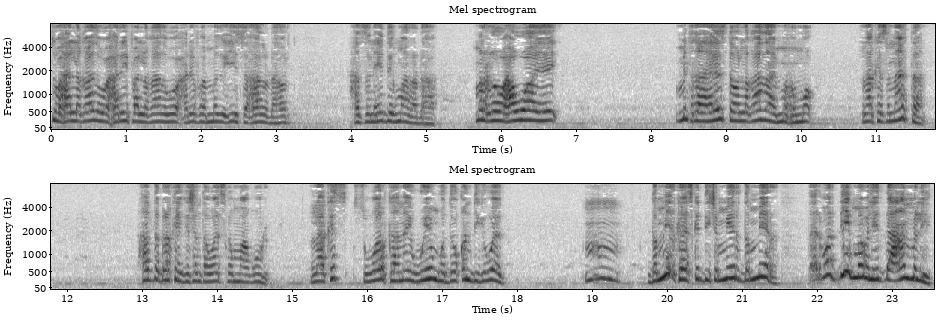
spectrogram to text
horta waxaa la qaado waa xariifa la qaado wa xariifka magaciisa waxaa la dhahaa horta. Xasan xidig maa la dhahaa marka waxaa waaye midka heesta la qaadayo muxumo laakiin snaagtan hadda dharkay gashanta waa iska macquul laakiin suwaalkan ay weyn wado qandiga weeg. Damiirkaa iska disha miir damiir. War dhiig maba lihid dhacaan ma lihid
